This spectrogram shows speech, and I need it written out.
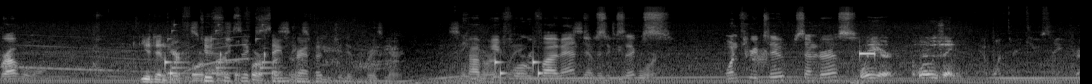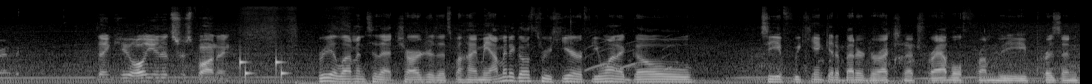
Bravo 1. You didn't hear four. Oh two cars, six but six, four same cars. traffic. Fugitive prisoner. Copy 405 and 266. 132, Senator S. Clear. Closing. At 132, same traffic. Thank you. All units responding. 311 to that charger that's behind me. I'm going to go through here. If you want to go see if we can't get a better direction of travel from the prison,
